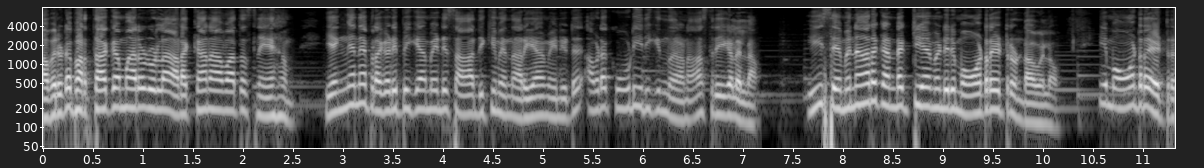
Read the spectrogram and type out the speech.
അവരുടെ ഭർത്താക്കന്മാരോടുള്ള അടക്കാനാവാത്ത സ്നേഹം എങ്ങനെ പ്രകടിപ്പിക്കാൻ വേണ്ടി സാധിക്കുമെന്ന് അറിയാൻ വേണ്ടിയിട്ട് അവിടെ കൂടിയിരിക്കുന്നതാണ് ആ സ്ത്രീകളെല്ലാം ഈ സെമിനാർ കണ്ടക്ട് ചെയ്യാൻ വേണ്ടി ഒരു മോഡറേറ്റർ ഉണ്ടാവുമല്ലോ ഈ മോഡറേറ്റർ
